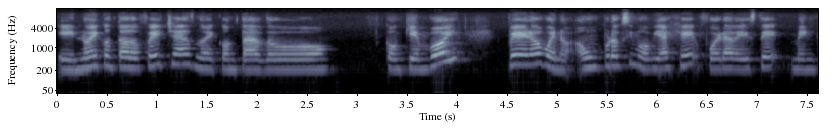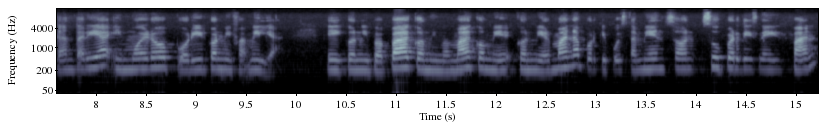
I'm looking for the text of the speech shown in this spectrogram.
Eh, no he contado fechas, no he contado con quién voy, Pero bueno, a un próximo viaje fuera de este me encantaría y muero por ir con mi familia. Eh, con mi papá, con mi mamá, con mi, con mi hermana, porque pues también son súper Disney fan.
